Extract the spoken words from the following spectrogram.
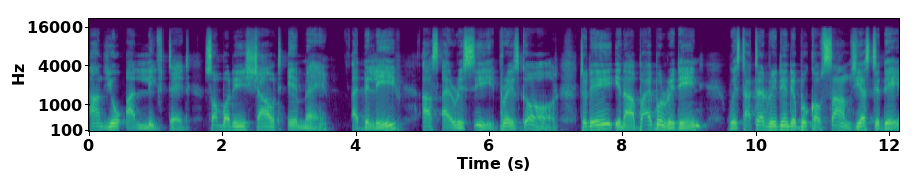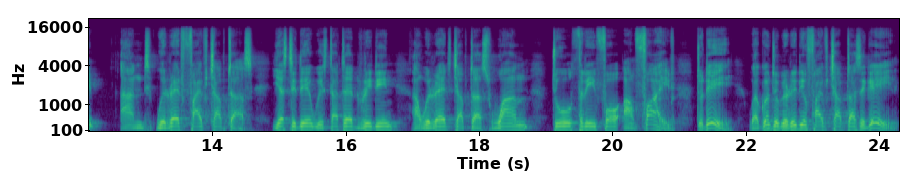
and you are lifted. Somebody shout amen. I believe as I receive. Praise God. Today in our Bible reading, we started reading the book of Psalms yesterday and we read five chapters. Yesterday we started reading and we read chapters 1, 2, 3, 4, and 5. Today we are going to be reading five chapters again.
